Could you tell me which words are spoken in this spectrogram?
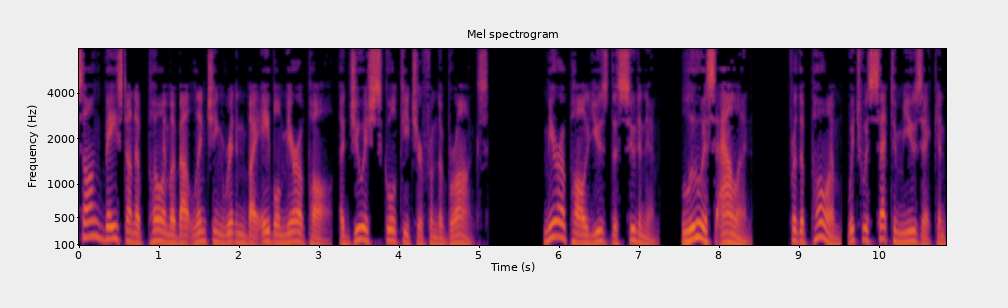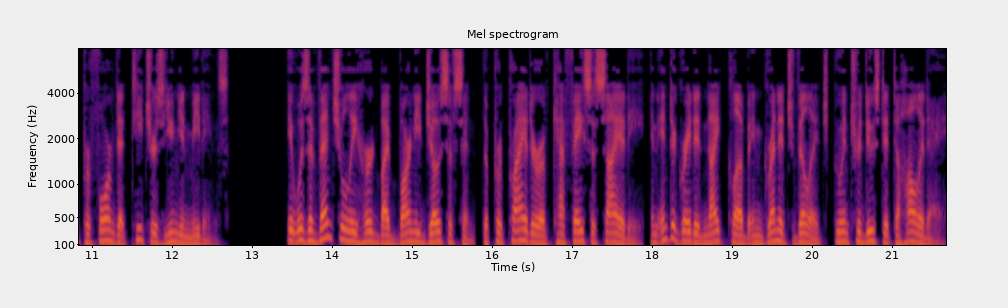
song based on a poem about lynching written by Abel Meeropol, a Jewish schoolteacher from the Bronx. Meeropol used the pseudonym, "'Lewis Allan' for the poem, which was set to music and performed at teachers' union meetings. It was eventually heard by Barney Josephson, the proprietor of Café Society, an integrated nightclub in Greenwich Village, who introduced it to Holiday.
